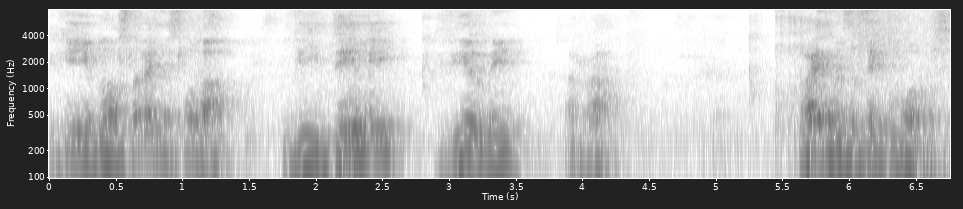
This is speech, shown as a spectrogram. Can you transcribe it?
які є благословенні слова. Війди мій вірний раб. Давайте ми за це помолимося.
